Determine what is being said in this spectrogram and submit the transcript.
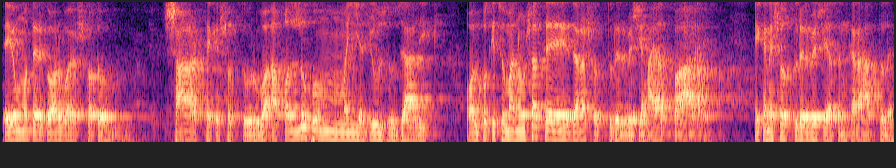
এই উম্মতের গড় বয়স কত? ষাট থেকে সত্তর। জালিক অল্প কিছু মানুষ আছে যারা সত্তরের বেশি হায়াত পায়। এখানে সত্তরের বেশি আছেন, কারা হাত তোলেন?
